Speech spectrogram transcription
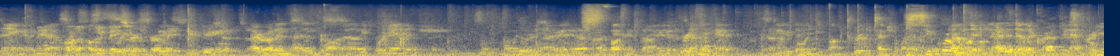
I ain't gonna cast spells. I run instants. Uh, before damage. Fucking thought you were gonna- Super long. I didn't know the crap that's pretty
